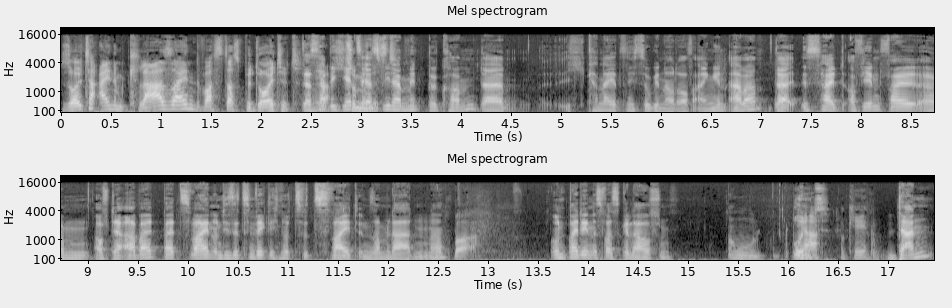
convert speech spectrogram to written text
sollte einem klar sein, was das bedeutet. Das Ja, habe ich jetzt zumindest. erst wieder mitbekommen. Da, ich kann da jetzt nicht so genau drauf eingehen, aber da ist halt auf jeden Fall ähm, auf der Arbeit bei zweien und die sitzen wirklich nur zu zweit in so einem Laden, ne? Boah. Und bei denen ist was gelaufen. Oh, Und- ja, okay. Dann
